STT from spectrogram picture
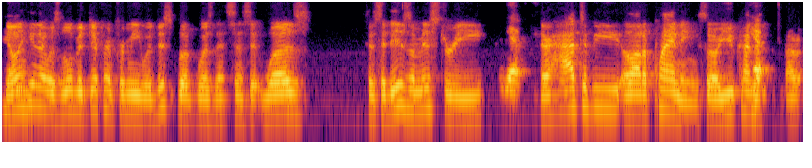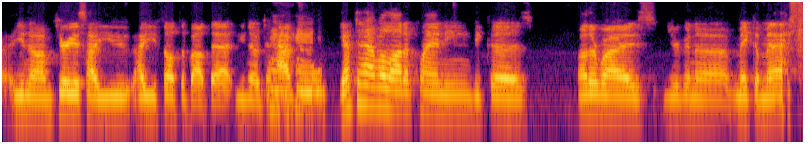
The only thing that was a little bit different for me with this book was that since it was since it is a mystery, yep. there had to be a lot of planning. So you kind yep. of, uh, you know, I'm curious how you how you felt about that. You know, to have mm-hmm. you have to have a lot of planning because otherwise you're gonna make a mess.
